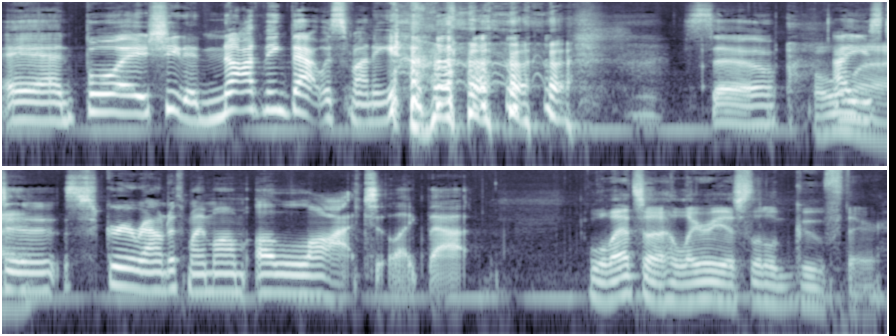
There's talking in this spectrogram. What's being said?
and boy, she did not think that was funny. so Oh I used to screw around with my mom a lot like that. Well, that's a hilarious little goof there.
